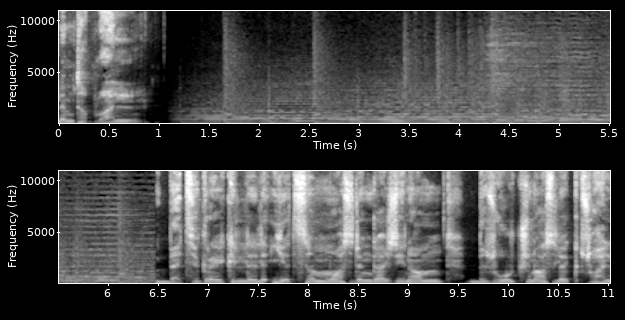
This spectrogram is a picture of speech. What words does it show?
ይደረጋልም ተብሏል። በትግራይ ክልል የተሰማው አስደንጋጭ ዜና ብዙዎችን አስለቅሷል።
